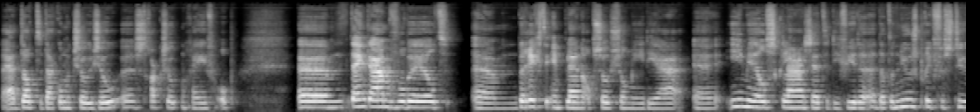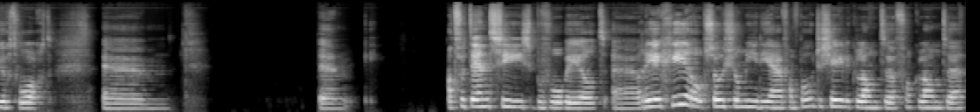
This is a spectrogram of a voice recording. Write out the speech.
nou ja, dat, daar kom ik sowieso uh, straks ook nog even op. Um, denk aan bijvoorbeeld um, berichten inplannen op social media. Uh, e-mails klaarzetten die via de, dat een nieuwsbrief verstuurd wordt. Um, advertenties bijvoorbeeld, reageren op social media van potentiële klanten, van klanten,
